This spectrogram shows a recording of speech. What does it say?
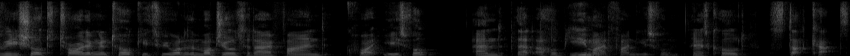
really short tutorial, I'm going to talk you through one of the modules that I find quite useful and that I hope you might find useful, and it's called StatCats.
